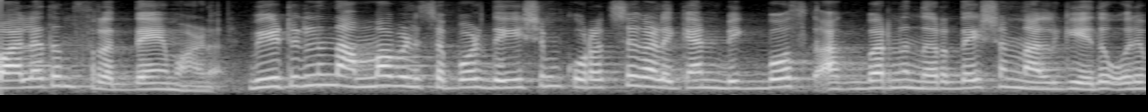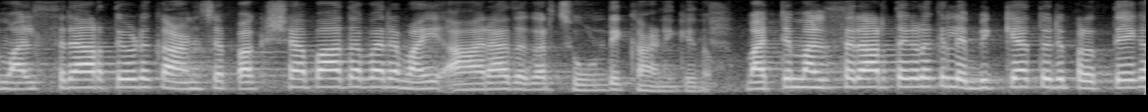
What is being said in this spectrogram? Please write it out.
പലതും ശ്രദ്ധേയമാണ്. വീട്ടിൽ നിന്ന് അമ്മ വിളിച്ചപ്പോൾ ദേഷ്യം കുറച്ച് കളിക്കാൻ ബിഗ് ബോസ് അക്ബറിന് നിർദ്ദേശം നൽകിയത് ഒരു മത്സരാർത്ഥിയോട് കാണിച്ച പക്ഷപാതപരമായി ആരാധകർ ചൂണ്ടിക്കാണിക്കുന്നു. മറ്റ് മത്സരാർത്ഥികൾക്ക് ലഭിക്കാത്ത ഒരു പ്രത്യേക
